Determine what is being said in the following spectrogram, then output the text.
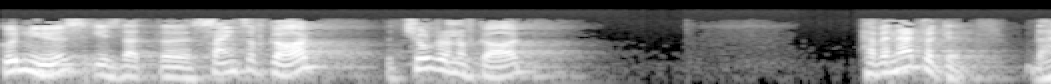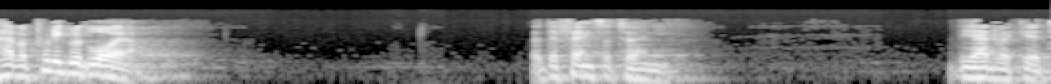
Good news is that the saints of God, the children of God, have an advocate. They have a pretty good lawyer, a defense attorney, the advocate.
